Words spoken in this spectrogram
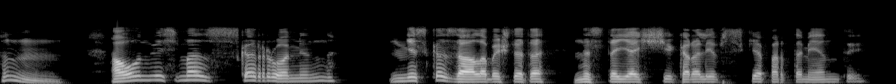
Хм, а он весьма скоромен. Не сказала бы, что это настоящие королевские апартаменты.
